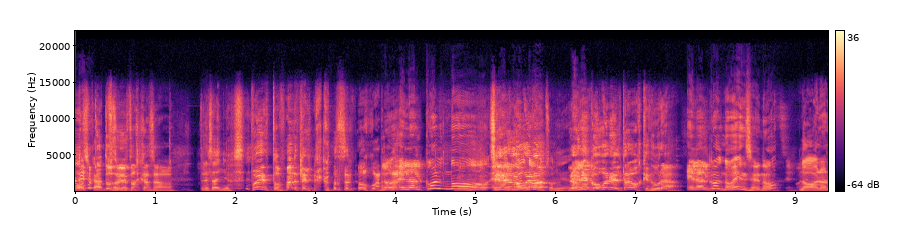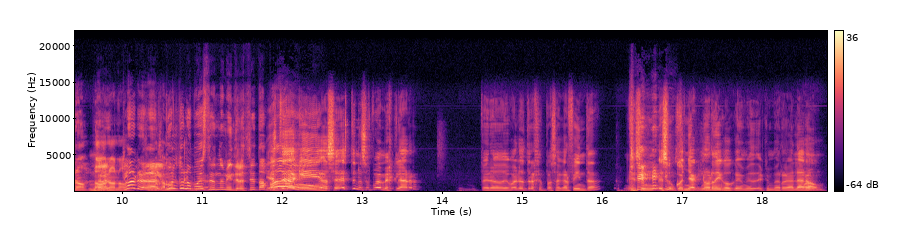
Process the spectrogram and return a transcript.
Vodka ¿Cuántos solo. años estás casado? tres años. Puedes tomarte las cosas, no guardar. el alcohol no... Sí, el, lo, alcohol bueno, no absoluto. lo único bueno del trago es que dura. el alcohol no vence, ¿no? No, no, no, no, no, no. Claro, el No, alcohol jamás. tú lo puedes tener mientras esté Y tapado. este de aquí, o sea, este no se puede mezclar, pero igual lo traje para sacar finta. Es un, es un coñac nórdico que me, que me regalaron.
